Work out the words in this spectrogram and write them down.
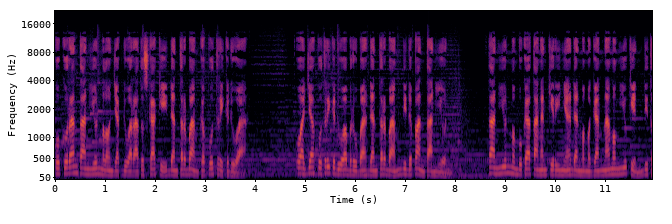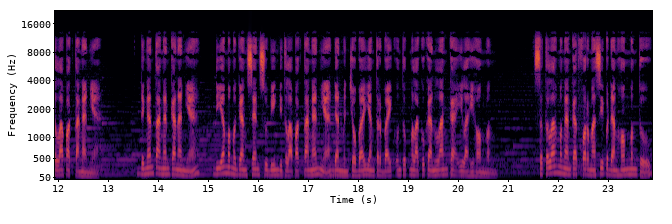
ukuran Tan Yun melonjak 200 kaki dan terbang ke putri kedua. Wajah putri kedua berubah dan terbang di depan Tan Yun. Tan Yun membuka tangan kirinya dan memegang Namong Yukin di telapak tangannya. Dengan tangan kanannya, dia memegang Sen Subing di telapak tangannya dan mencoba yang terbaik untuk melakukan langkah ilahi Hongmeng. Setelah mengangkat formasi pedang Hongmeng Tu,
